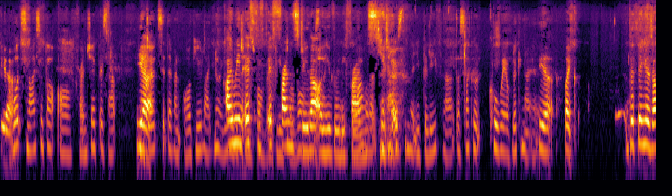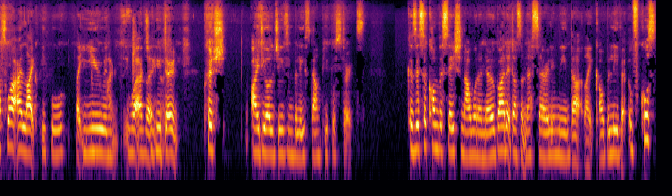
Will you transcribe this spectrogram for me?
Yeah. What's nice about our friendship is that Yeah. we don't sit there and argue like, no. I mean, if wrong, if friends do that, are like, you really Wow, friends? that's so you know? that you believe that. That's like a cool way of looking at it. Yeah. Like the thing is, that's why I like people like you and whatever who don't push ideologies and beliefs down people's throats. Because it's a conversation I want to know about. It doesn't necessarily mean that like I'll believe it. Of course,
